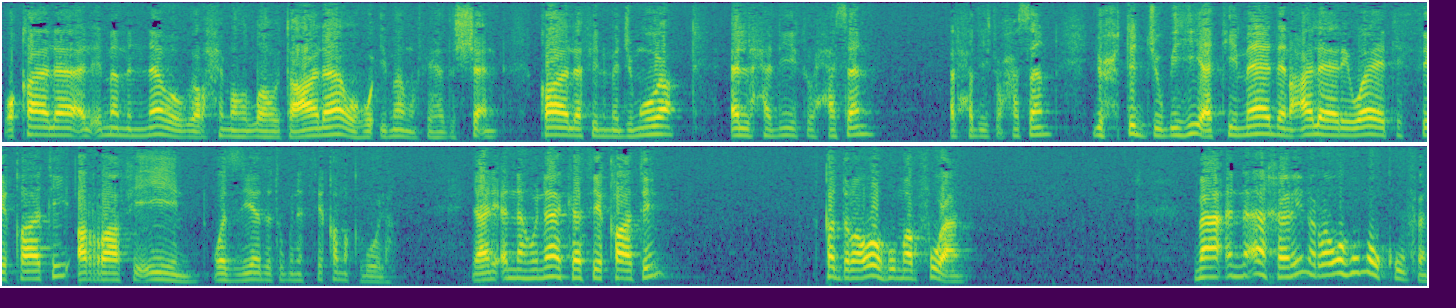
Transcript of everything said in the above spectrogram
وقال الإمام النووي رحمه الله تعالى وهو إمام في هذا الشأن قال في المجموع الحديث حسن الحديث حسن يحتج به اعتمادا على رواية الثقات الرافعين والزيادة من الثقة مقبولة. يعني أن هناك ثقات قد رواه مرفوعا مع أن آخرين رواه موقوفا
